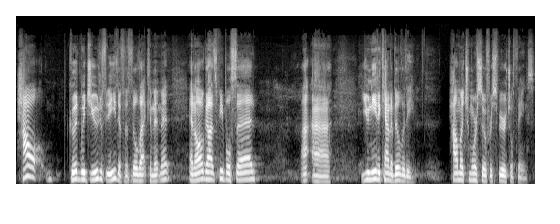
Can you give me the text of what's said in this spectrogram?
how good would you be to fulfill that commitment? And all God's people said, uh uh-uh. uh you need accountability. How much more so for spiritual things?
